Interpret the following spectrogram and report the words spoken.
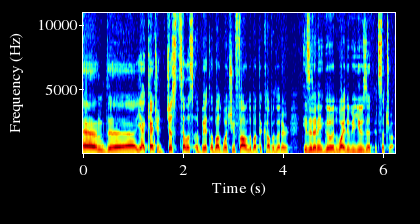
And uh, yeah, can't you just tell us a bit about what you found about the cover letter? Is it any good? Why do we use it, etc.?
